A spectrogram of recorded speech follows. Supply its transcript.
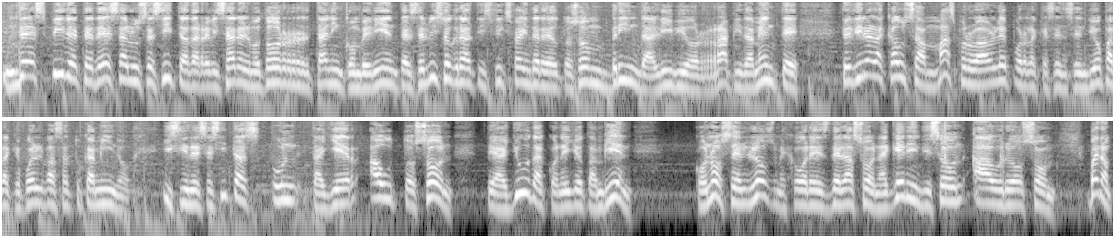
Despídete de esa lucecita de revisar el motor tan inconveniente. El servicio gratis Fix Finder de AutoZone brinda alivio rápidamente. Te dirá la causa más probable por la que se encendió para que vuelvas a tu camino. Y si necesitas un taller AutoZone, te ayuda con ello también. conocen los mejores de la zona. Getting the Zone, Aurozone. Bueno,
